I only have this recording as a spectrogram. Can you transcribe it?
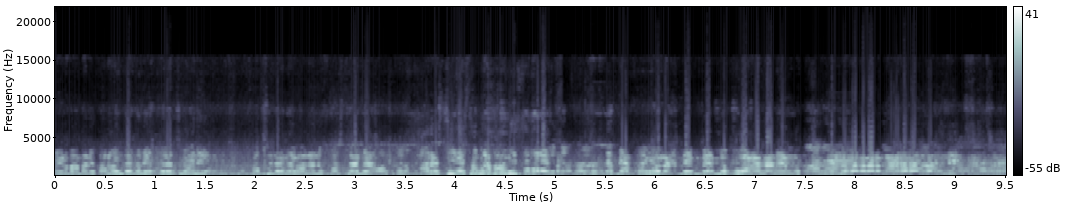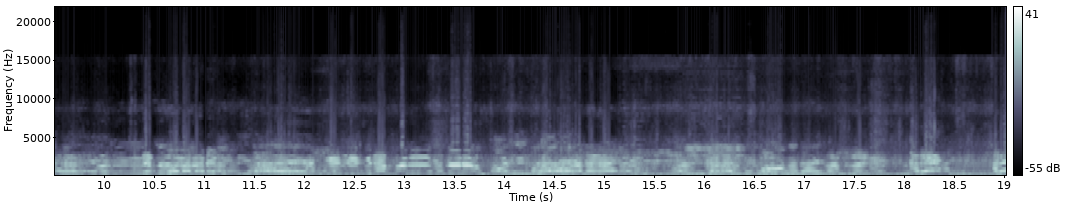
మీరు మమ్మల్ని బలవంతంగా లేపుతరచ్చు కానీ ఖచ్చితంగా వాళ్ళని స్పష్టంగా అరెస్ట్ చేస్తామని హామీ ఇస్తామని మేము ఓమ- మేము- మేము ఓమన్నా మేము ఎందుకు వాళ్ళ మానవంగా ఉంది రేపు పోమన్నా మేము అరే అరే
